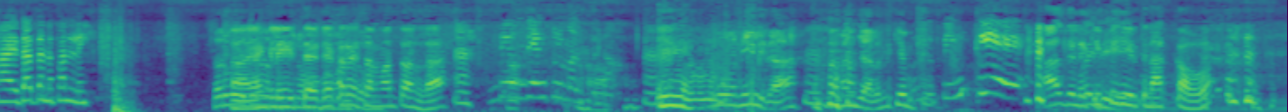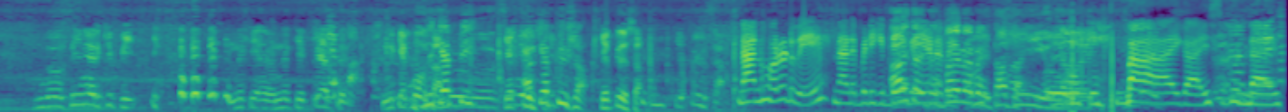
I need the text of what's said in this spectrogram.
ಹಾಯ್ ದಾದನ ಪನ್ಲಿ ಹೆಂಗ್ಲಿ ಡೆಕೋರೇಷನ್ ಮಂತ ಅಲ್ಲ ನೀಲಿದ ಮಂಜಾಲ ಒಂದು ಕೆಂಪು. ಪಿಂಕಿ. ಅಲ್ದಿಲ್ಲ ಕಿಪ್ಪಿಗೆ ಇರ್ತೀನಿ ಅಕ್ಕವು. ಒಂದು ಸೀನಿಯರ್ ಕಿಪ್ಪಿ. ನಾನು ಹೊರಡುವೆ ನಾಳೆ ಬೆಳಿಗ್ಗೆ ಬೇಗ okay bye guys good night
